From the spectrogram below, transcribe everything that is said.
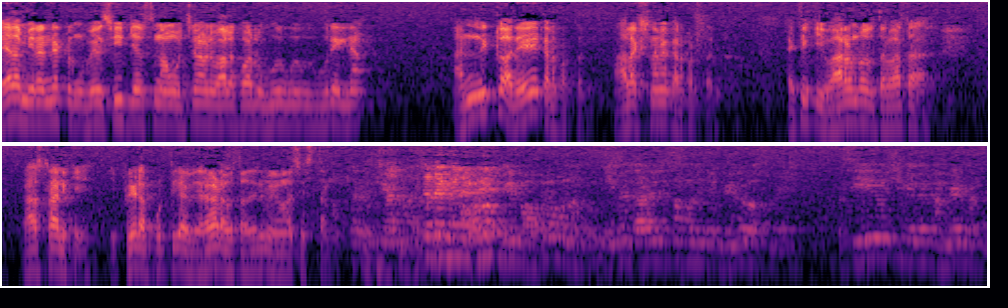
లేదా మీరు అన్నట్టు మేము స్వీప్ చేస్తున్నాము వచ్చినామని వాళ్ళకి వాళ్ళు ఊ- ఊరేగినా అన్నిట్లో అదే కనపడుతుంది. ఆ లక్షణమే కనపడుతుంది. ఐ థింక్ ఈ వారం రోజుల తర్వాత రాష్ట్రానికి ఈ పీడ పూర్తిగా విరగడవుతుందని మేము ఆశిస్తాను కంప్లైంట్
